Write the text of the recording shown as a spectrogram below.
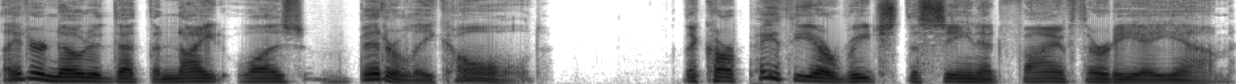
later noted that the night was bitterly cold. The Carpathia reached the scene at 5:30 a.m.,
